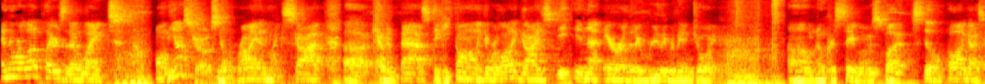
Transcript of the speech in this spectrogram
and there were a lot of players that I liked on the Astros. Nolan Ryan, Mike Scott, uh, Kevin Bass, Dickie Thon. Like there were a lot of guys in that era that I really, really enjoyed. Um, no Chris Sabos, but still a lot of guys.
